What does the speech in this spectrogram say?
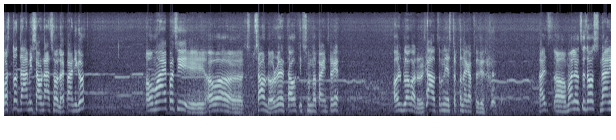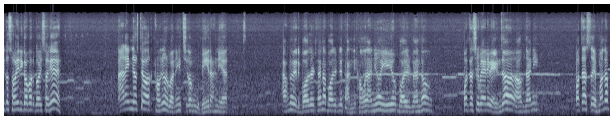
कस्तो दामी साउन्ड आएको छ होला है पानीको। अब म आएपछि अब साउन्डहरू यताउति सुन्न पाइन्छ क्या। अरू ब्लगरहरू कहाँ आउँछ भने यस्तो कुना काप्छ त्यो। आज मैले चाहिँ जस नानीको सबै रिकभर गरिसकेँ। नारायण जस्तै अरू ठाउँ नि हो भने चिकन घुमिराख्ने यार। आफ्नो फेरि बजेट छैन बजेटले धान्ने ठाउँमा जाने हो यही हो बजेट जान्छ पचास रुपियाँले भ्याइन्छ आउनु जाने। पचास मतलब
